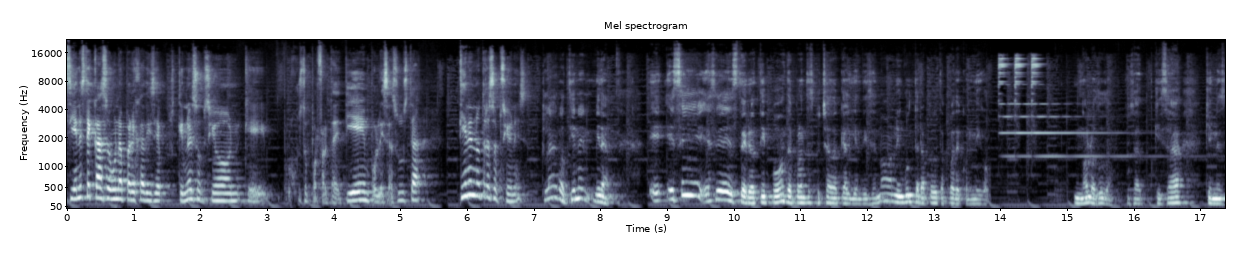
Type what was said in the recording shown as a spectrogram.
Si en este caso una pareja dice pues, que no es opción, que justo por falta de tiempo les asusta, ¿tienen otras opciones? Claro, tienen, mira, e, ese, ese estereotipo, de pronto he escuchado que alguien dice, no, ningún terapeuta puede conmigo no lo dudo. O sea, quizá quienes,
